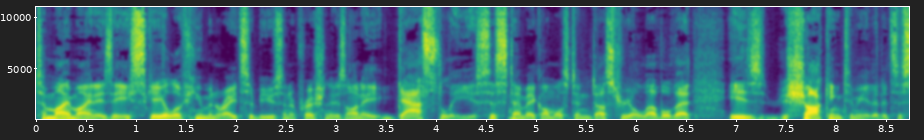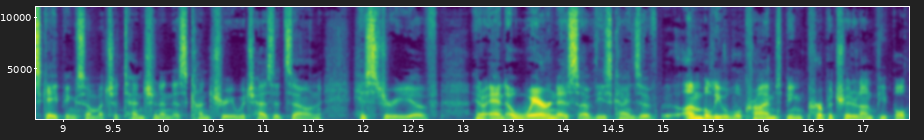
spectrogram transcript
to my mind, is a scale of human rights abuse and oppression that is on a ghastly, systemic, almost industrial level that is shocking to me that it's escaping so much attention in this country, which has its own history of, you know, and awareness of these kinds of unbelievable crimes being perpetrated on people.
